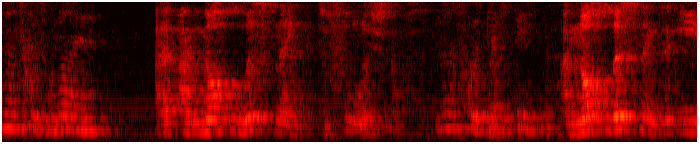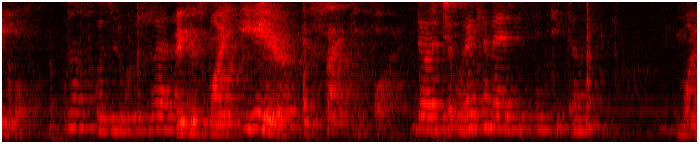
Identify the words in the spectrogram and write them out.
Nu ascult gunoaie. I, I'm not listening to foolishness. Nu ascult prostii. I'm not listening to evil Nu ascult lucruri rele. because my ear is sanctified. Deoarece urechea mea este sfințită. My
